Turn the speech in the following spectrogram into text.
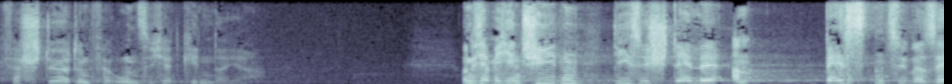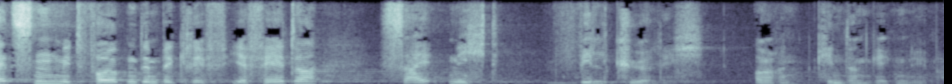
verstört und verunsichert Kinder ja. Und ich habe mich entschieden, diese Stelle am besten zu übersetzen mit folgendem Begriff. Ihr Väter, seid nicht willkürlich euren Kindern gegenüber.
